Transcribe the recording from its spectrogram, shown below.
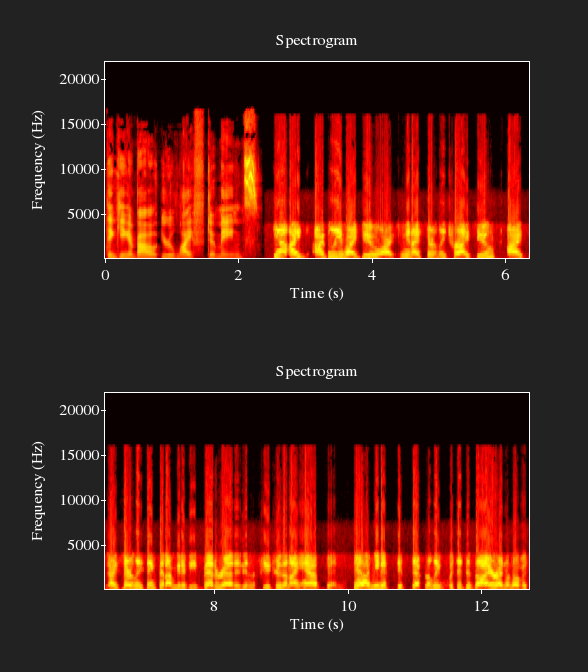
thinking about your life domains? Yeah, I I believe I do. I, I mean, I certainly try to. I I certainly think that I'm going to be better at it in the future than I have been. Yeah, I mean, it's it's definitely it's a desire. I don't know if it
